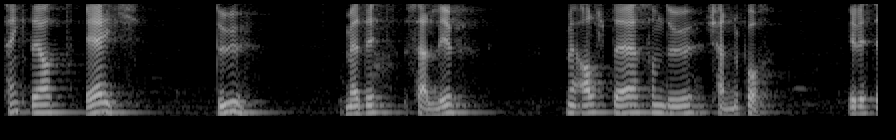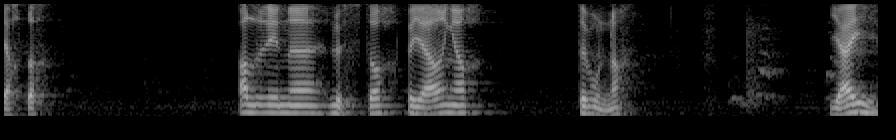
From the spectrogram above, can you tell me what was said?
Tenk det at jeg, du, med ditt selvliv, med alt det som du kjenner på i ditt hjerte Alle dine lyster, begjæringer, det vonde. Jeg,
